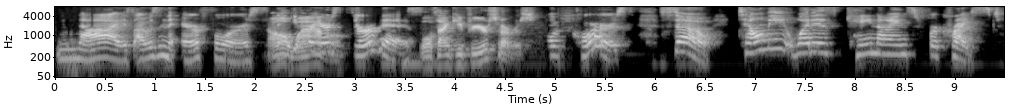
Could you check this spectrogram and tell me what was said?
nice. I was in the Air Force. Thank Oh, you for your service. Well, thank you for your service. of course. So tell me what is Canines for Christ?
